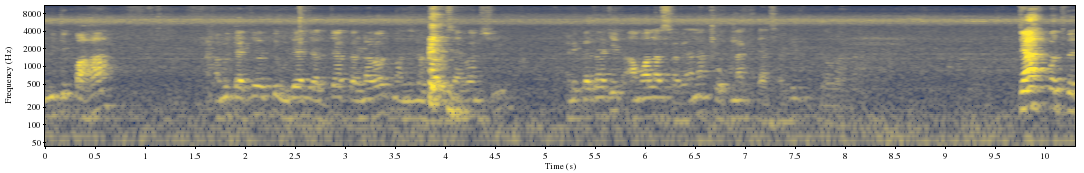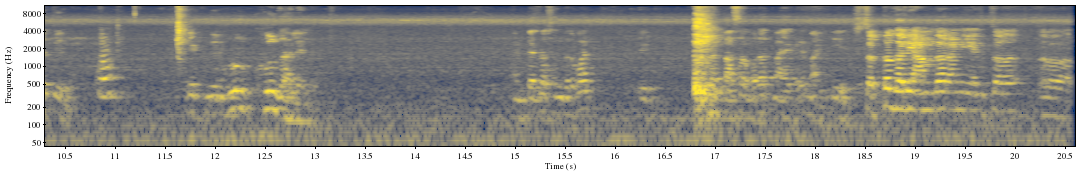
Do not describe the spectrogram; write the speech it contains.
तुम्ही ती पहा आम्ही त्याच्यावरती उद्या चर्चा करणार आहोत माननीय साहेबांशी आणि कदाचित आम्हाला सगळ्यांना कोकणात त्यासाठी दौरा. त्याच पद्धतीनं एक निर्घृण खून झालेला आणि त्याच्या संदर्भात एक तासाभरात माझ्याकडे माहिती आहे. सत्ताधारी आमदार आणि यांचं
